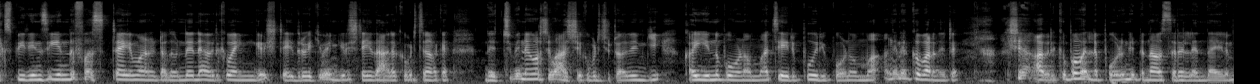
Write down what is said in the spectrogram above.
എക്സ്പീരിയൻസ് ചെയ്യുന്നത് ഫസ്റ്റ് ടൈമാണ് കേട്ടോ അതുകൊണ്ട് തന്നെ അവർക്ക് ഭയങ്കര ഇഷ്ടമായി ധ്രുവയ്ക്ക് ഭയങ്കര ഇഷ്ടമായി താലൊക്കെ പിടിച്ച് നടക്കാൻ. ദച്ചു പിന്നെ കുറച്ച് വാശിയൊക്കെ പിടിച്ചിട്ടോ. അതെനിക്ക് കയ്യിൽ നിന്ന് പോകണം അമ്മ ചെരുപ്പ് ഊരി പോകണം അമ്മ അങ്ങനെയൊക്കെ പറഞ്ഞിട്ട്. പക്ഷെ അവർക്കിപ്പോൾ വല്ലപ്പോഴും കിട്ടുന്ന അവസരമല്ല എന്തായാലും.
